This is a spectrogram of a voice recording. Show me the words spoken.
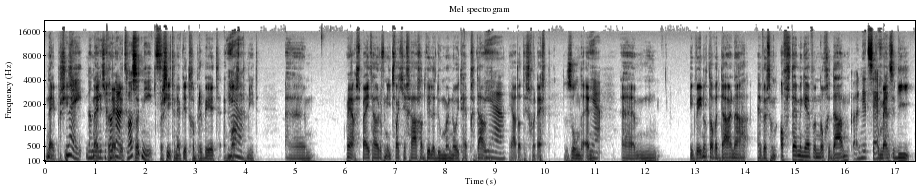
Nee, precies. Nee, dan denk je gewoon, nou, het was het niet. Precies, dan heb je het geprobeerd en Ja. was het hem niet. Ehm, maar ja, spijt houden van iets wat je graag had willen doen, maar nooit hebt gedaan. Ja. dat is gewoon echt zonde. En Ja. Ik weet nog dat we daarna hebben zo'n afstemming hebben we nog gedaan. Ik wou net Voor zeggen. mensen die...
